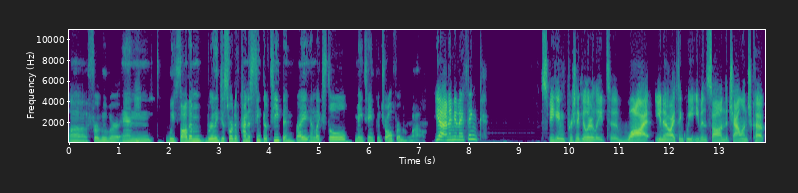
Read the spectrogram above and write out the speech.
uh, for Luber. And we saw them really just sort of kind of sink their teeth in, right? And like still maintain control for a little while. Yeah. And I mean, I think speaking particularly to Watt, you know, I think we even saw in the Challenge Cup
